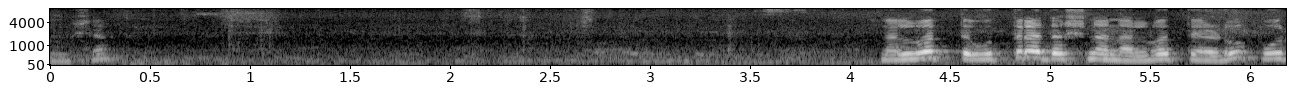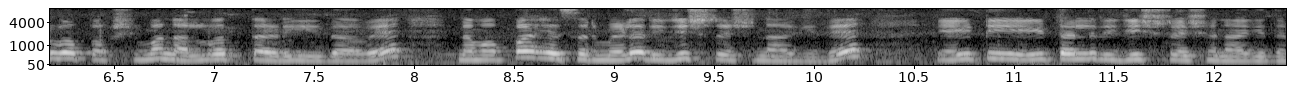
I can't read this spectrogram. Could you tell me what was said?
ನಿಮಿಷ. ನಲವತ್ತು, ಉತ್ತರ ದಕ್ಷಿಣ ನಲವತ್ತೆರಡು, ಪೂರ್ವ ಪಶ್ಚಿಮ ನಲವತ್ತಡಿ ಇದ್ದಾವೆ ನಮ್ಮಪ್ಪ ಹೆಸರು ಮೇಲೆ ರಿಜಿಸ್ಟ್ರೇಷನ್ ಆಗಿದೆ. ಏಯ್ಟಿ ಏಯ್ಟಲ್ಲಿ ರಿಜಿಸ್ಟ್ರೇಷನ್ ಆಗಿದೆ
